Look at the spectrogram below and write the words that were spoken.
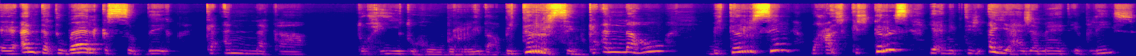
أنت تبارك الصديق. كأنك تحيطه بالرضا. بترسم كأنه بترسم ترس يعني بتجي أي هجمات إبليس؟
